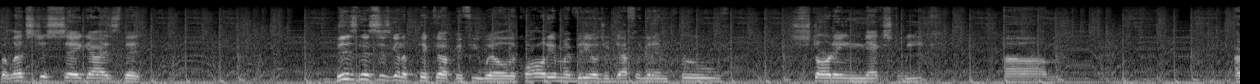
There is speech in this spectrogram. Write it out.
but let's just say, guys, that business is going to pick up, if you will. The quality of my videos are definitely going to improve starting next week. Um, I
